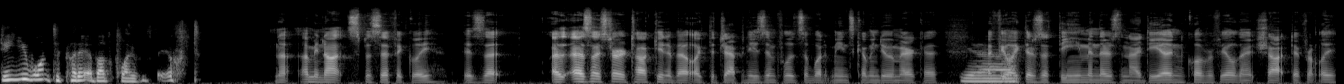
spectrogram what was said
Do you want to put it above Cloverfield? No, I mean not specifically. Is that as, I started talking about like the Japanese influence of what it means coming to America, Yeah. I feel like there's a theme and there's an idea in Cloverfield and it's shot differently.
